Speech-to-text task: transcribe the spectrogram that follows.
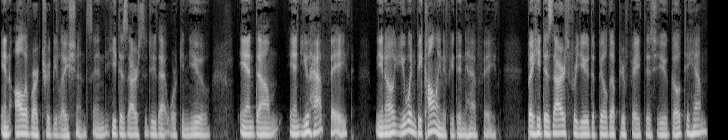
in all of our tribulations, and He desires to do that work in you. And um, and you have faith. You know, you wouldn't be calling if you didn't have faith. But He desires for you to build up your faith as you go to Him,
